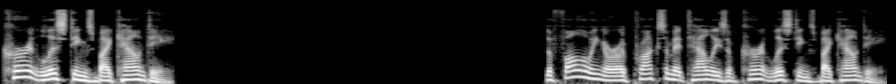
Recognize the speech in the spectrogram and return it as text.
Current listings by county The following are approximate tallies of current listings by county.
